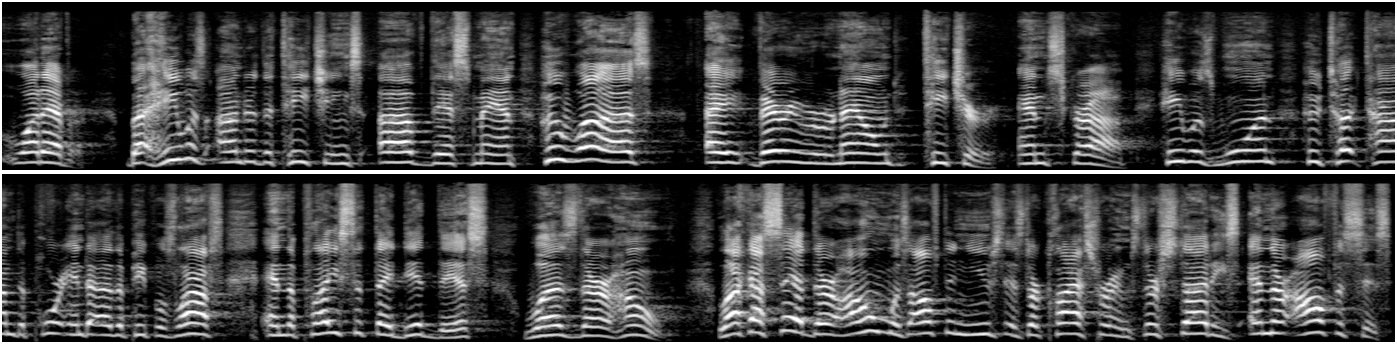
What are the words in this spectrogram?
whatever. But he was under the teachings of this man who was a very renowned teacher and scribe. He was one who took time to pour into other people's lives, and the place that they did this was their home. Like I said, their home was often used as their classrooms, their studies, and their offices.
